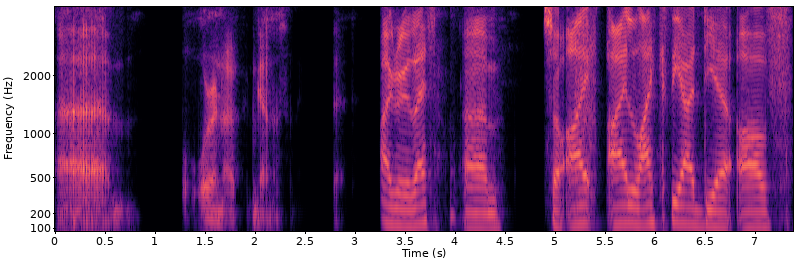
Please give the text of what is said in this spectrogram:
um, or an open gun or something. I agree with that. Um, so I I like the idea of,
